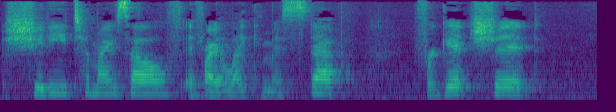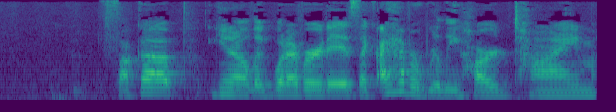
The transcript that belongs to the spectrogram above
shitty to myself if I like misstep, forget shit, fuck up, you know, like whatever it is. Like I have a really hard time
